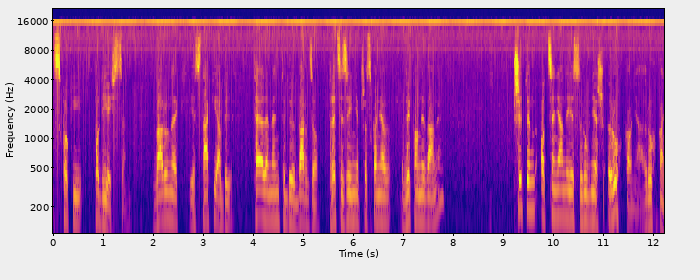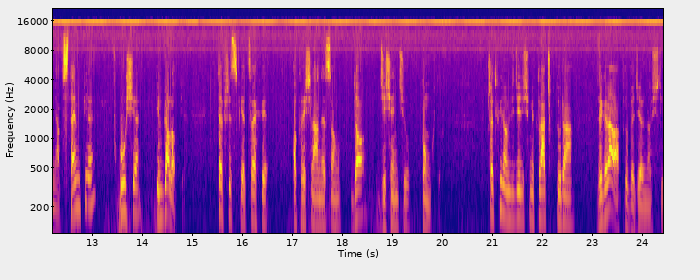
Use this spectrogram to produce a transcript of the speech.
skoki pod jeźdźcem. Warunek jest taki, aby te elementy były bardzo precyzyjnie przez konia wykonywane. Przy tym oceniany jest również ruch konia. Ruch konia w stępie, w usie i w galopie. Te wszystkie cechy określane są do 10 punktów. Przed chwilą widzieliśmy klacz, która wygrała próbę dzielności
